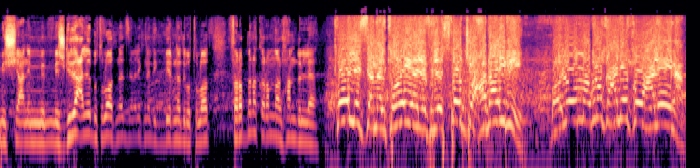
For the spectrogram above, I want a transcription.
مش يعني مش جديد عليه البطولات. نادي الزمالك نادي كبير نادي بطولات. فربنا كرمنا والحمد لله. كل الزملكاوية اللي في الاستوديو حبايبي بقول لهم مبروك عليكم وعلينا.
